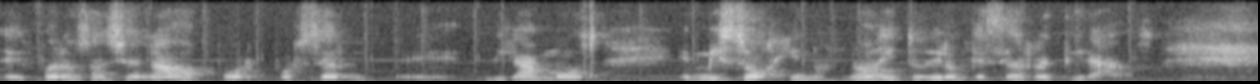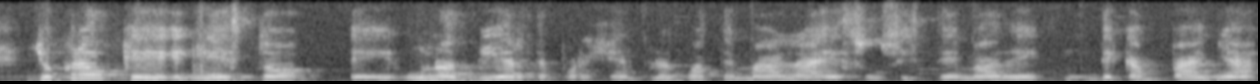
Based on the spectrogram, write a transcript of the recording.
eh, fueron sancionados por, por ser, digamos, misóginos, ¿no? Y tuvieron que ser retirados. Yo creo que en esto uno advierte, por ejemplo, en Guatemala es un sistema de, de campaña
